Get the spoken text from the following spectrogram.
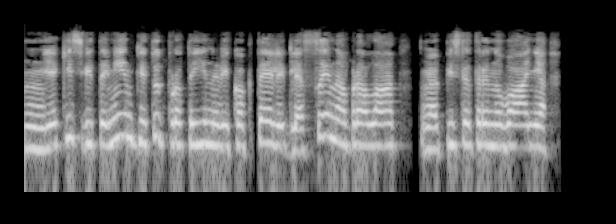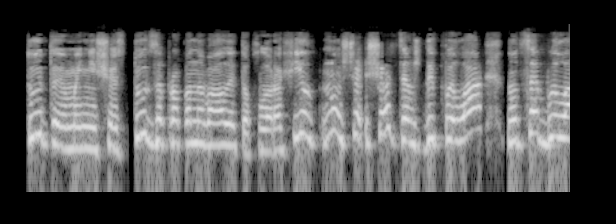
м, якісь вітамінки, тут протеїнові коктейлі для сина брала е, після тренування. Тут е, мені щось тут запропонували, то хлорофіл. Ну, що, щось завжди пила. Ну, це було,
